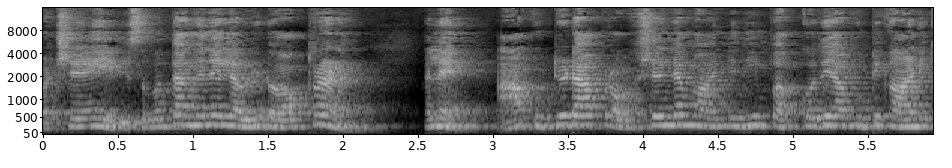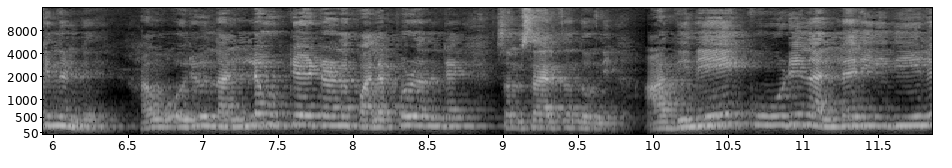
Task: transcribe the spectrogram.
പക്ഷേ എലിസബത്ത് അങ്ങനെയല്ല ഒരു ഡോക്ടറാണ് അല്ലെ? ആ കുട്ടിയുടെ ആ പ്രൊഫഷന്റെ മാന്യതയും പക്വതയും ആ കുട്ടി കാണിക്കുന്നുണ്ട്. ഒരു നല്ല കുട്ടിയായിട്ടാണ് പലപ്പോഴും അതിന്റെ സംസാരത്തിൽ തോന്നി. അതിനെ കൂടി നല്ല രീതിയിൽ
